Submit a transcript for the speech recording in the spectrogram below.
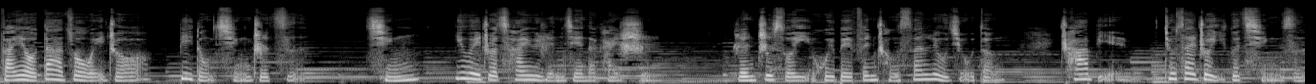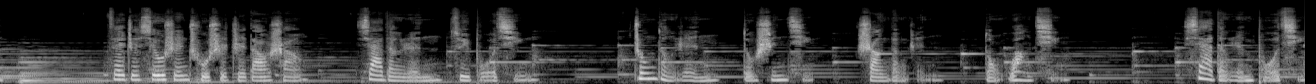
凡有大作为者，必懂情之字。情意味着参与人间的开始。人之所以会被分成三六九等。差别就在这一个“情”字，在这修身处世之道上，下等人最薄情，中等人都深情，上等人懂忘情。下等人薄情，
